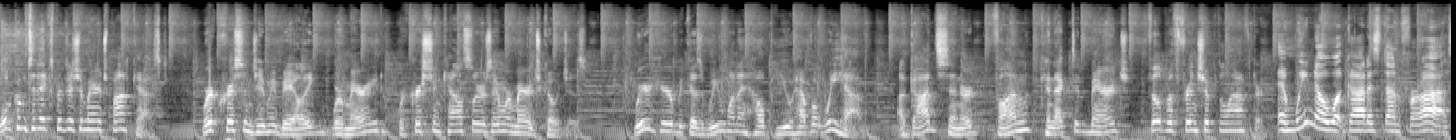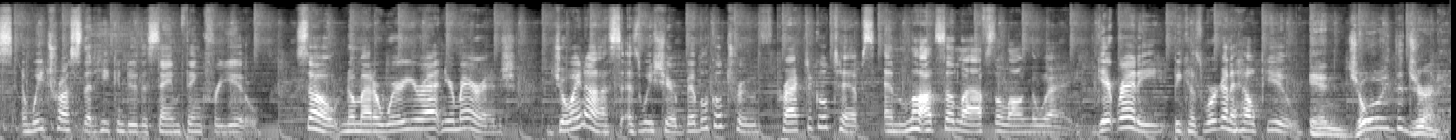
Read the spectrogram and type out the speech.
Welcome to the Expedition Marriage Podcast. We're Chris and Jamie Bailey. We're married, we're Christian counselors, and we're marriage coaches. We're here because we want to help you have what we have a God centered, fun, connected marriage filled with friendship and laughter. And we know what God has done for us, and we trust that He can do the same thing for you. So, no matter where you're at in your marriage, join us as we share biblical truth, practical tips, and lots of laughs along the way. Get ready because we're going to help you. Enjoy the journey.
